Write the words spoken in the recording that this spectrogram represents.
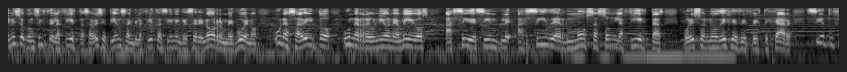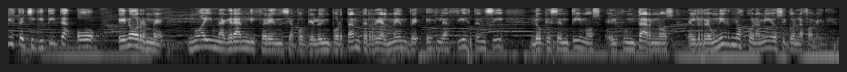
Y en eso consiste las fiestas. A veces piensan que las fiestas tienen que ser enormes. Bueno, un asadito, una reunión de amigos, así de simple, así de hermosas son las fiestas. Por eso no dejes de festejar, sea tu fiesta chiquitita o enorme. no hay una gran diferencia porque lo importante realmente es la fiesta en sí, lo que sentimos, el juntarnos, el reunirnos con amigos y con la familia.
